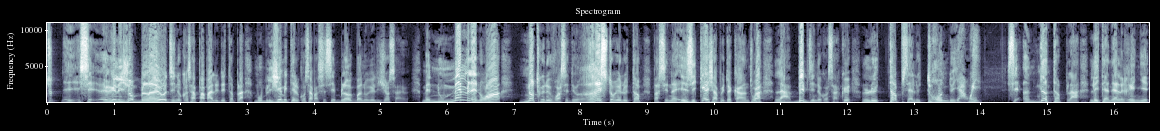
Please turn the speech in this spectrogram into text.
Toute religion blanc dit nous comme ça pas parler de temple là m'obliger mettre le comme ça parce que c'est blanc bah nos religions ça mais nous-mêmes les noirs notre devoir c'est de restaurer le temple parce que dans Ézéchiel chapitre 43 la Bible dit nous comme ça que le temple c'est le trône de Yahweh c'est en un temple là l'éternel régnait.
